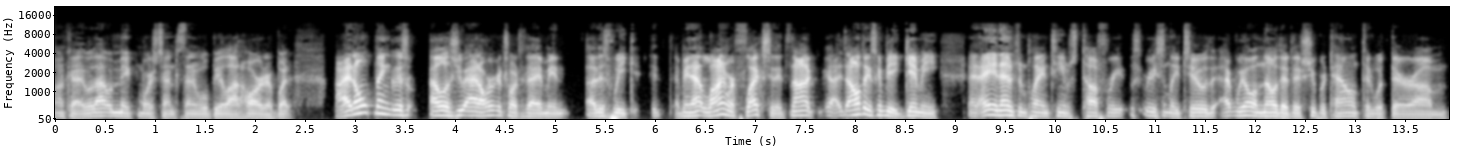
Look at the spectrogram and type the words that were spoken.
Okay, well that would make more sense. Then it will be a lot harder. But I don't think this LSU at Arkansas today. I mean, uh, this week. It, I mean, that line reflects it. It's not. I don't think it's gonna be a gimme. And A and M's been playing teams tough re- recently too. We all know that they're super talented with their um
